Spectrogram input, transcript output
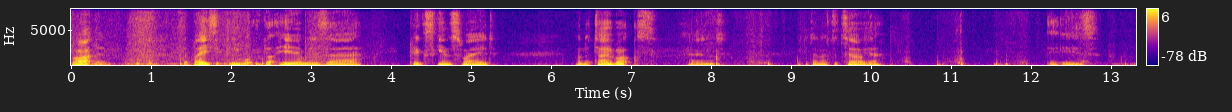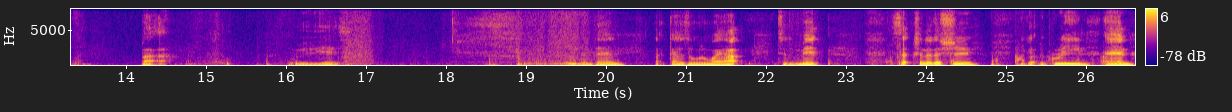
Right then. So basically what you got here is uh, pigskin suede on the toe box and I don't have to tell you it is butter it really is. And then that goes all the way up to the mid section of the shoe. You've got the green N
